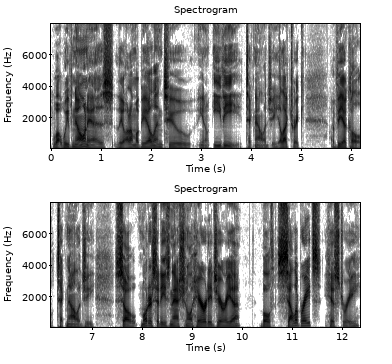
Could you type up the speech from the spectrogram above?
what we've known as the automobile into you know EV technology, electric vehicle technology. So, Motor Cities National Heritage Area both celebrates history,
